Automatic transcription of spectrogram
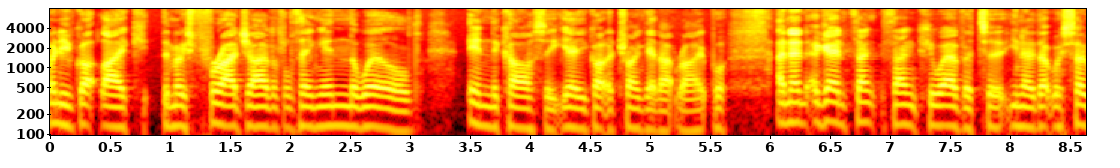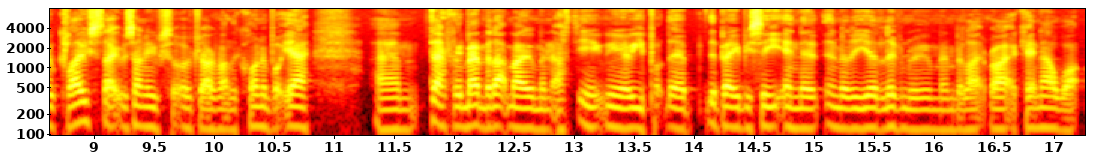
when you've got like the most fragile little thing in the world in the car seat, yeah, you've got to try and get that right. But and then again, thank thank whoever to you know that we're so close that it was only sort of driving around the corner. But yeah, um, definitely remember that moment. After, you, you know, you put the the baby seat in the, in the middle of your living room and be like, right, okay, now what?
